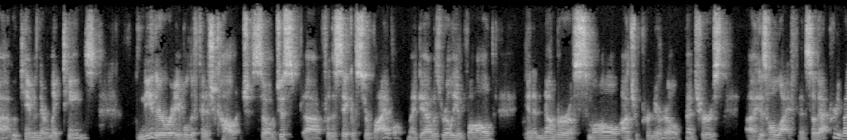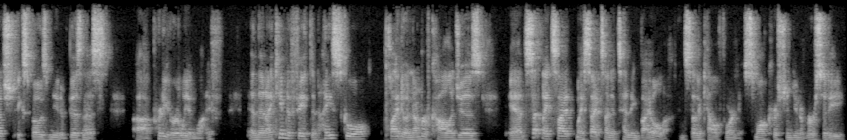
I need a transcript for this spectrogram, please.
uh, who came in their late teens. Neither were able to finish college. So, just for the sake of survival, my dad was really involved in a number of small entrepreneurial ventures his whole life. And so that pretty much exposed me to business pretty early in life. And then I came to faith in high school, applied to a number of colleges, and set my, sight, my sights on attending Biola in Southern California, small Christian university.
